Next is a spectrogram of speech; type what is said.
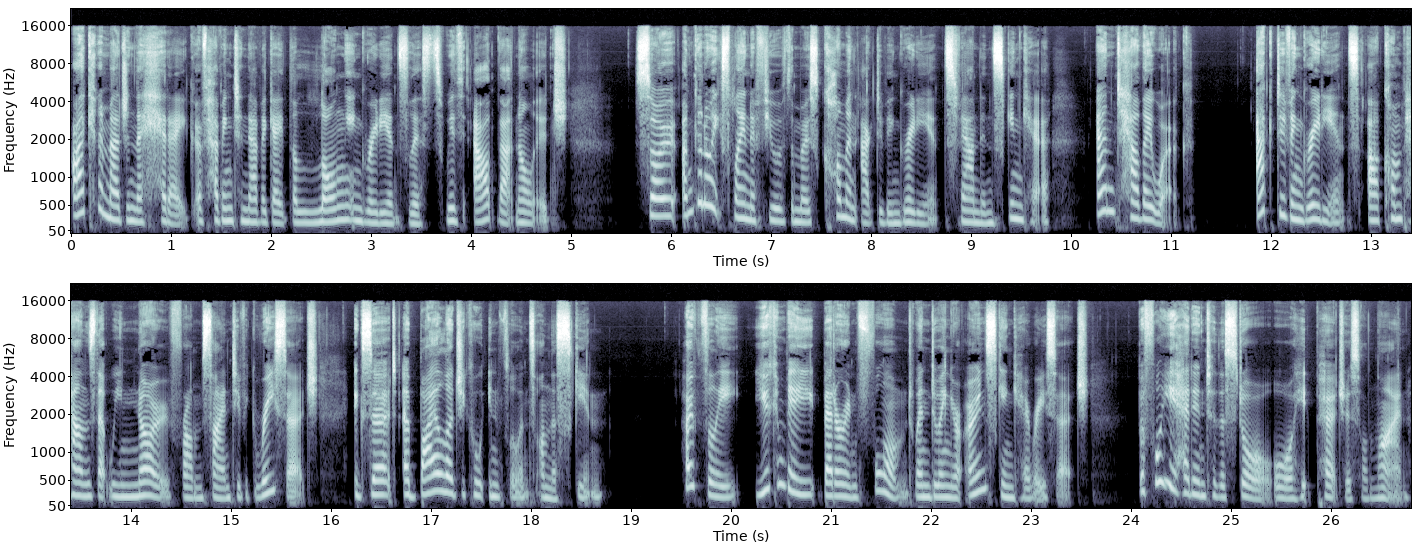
I can imagine the headache of having to navigate the long ingredients lists without that knowledge. So, I'm going to explain a few of the most common active ingredients found in skincare and how they work. Active ingredients are compounds that we know from scientific research exert a biological influence on the skin. Hopefully, you can be better informed when doing your own skincare research before you head into the store or hit purchase online.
